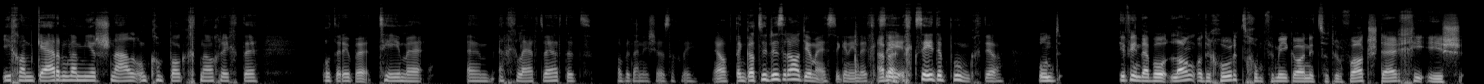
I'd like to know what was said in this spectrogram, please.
Ich habe gerne, wenn mir schnell und kompakt Nachrichten oder eben Themen ähm, erklärt werden. Aber dann ist ja so ein bisschen, ja, dann geht es wieder das Radiomäßige rein. Ich sehe, ich sehe den Punkt, ja. Und ich finde aber, lang oder kurz kommt für mich gar nicht so darauf an. Die Stärke ist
